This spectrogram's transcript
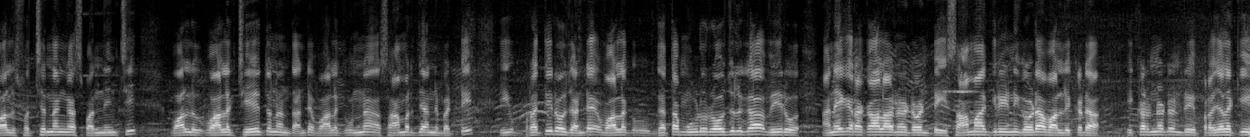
వాళ్ళు స్వచ్ఛందంగా స్పందించి వాళ్ళు వాళ్ళకి చేయుతున్నంత అంటే వాళ్ళకు ఉన్న సామర్థ్యాన్ని బట్టి ఈ ప్రతిరోజు అంటే వాళ్ళకు గత మూడు రోజులుగా వీరు అనేక రకాలైనటువంటి సామాగ్రిని కూడా వాళ్ళు ఇక్కడ ఇక్కడ ఉన్నటువంటి ప్రజలకి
